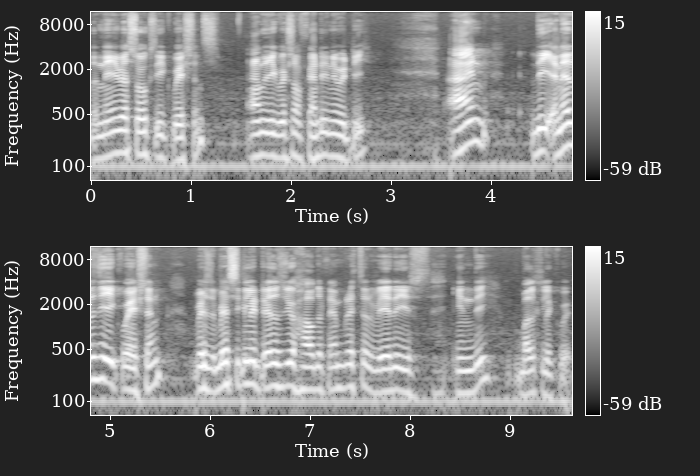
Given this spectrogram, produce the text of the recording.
the Navier-Stokes equations and the equation of continuity and the energy equation which basically tells you how the temperature varies in the bulk liquid.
